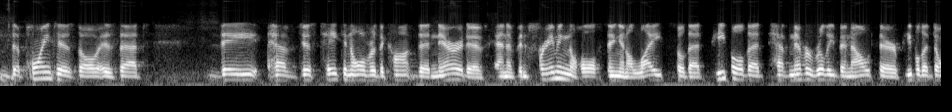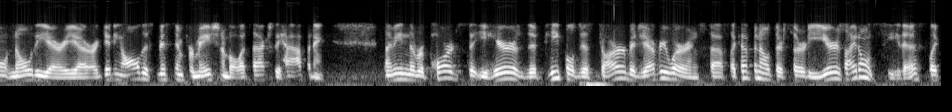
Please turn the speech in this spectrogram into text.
The point is, though, is that they have just taken over the con- the narrative and have been framing the whole thing in a light so that people that have never really been out there, people that don't know the area, are getting all this misinformation about what's actually happening. I mean, the reports that you hear the people just garbage everywhere and stuff. Like I've been out there 30 years. I don't see this. Like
